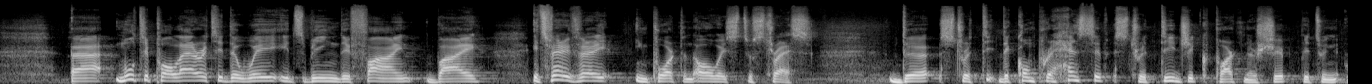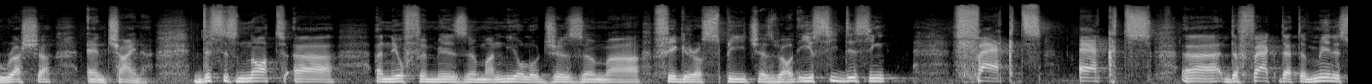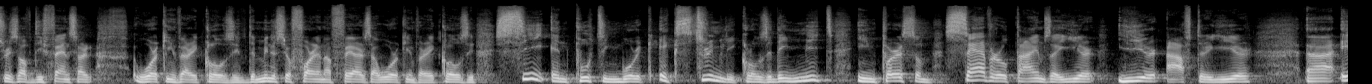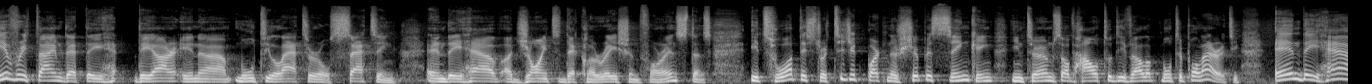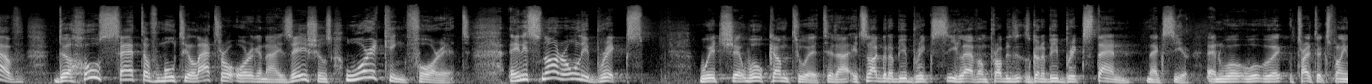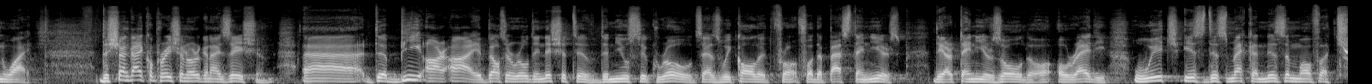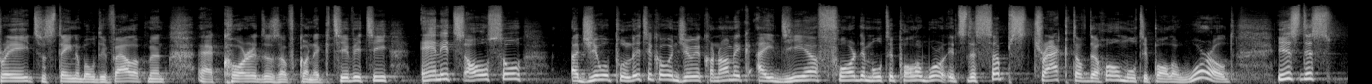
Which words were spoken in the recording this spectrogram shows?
uh, multipolarity, the way it's being defined by. It's very, very important always to stress the, strate- the comprehensive strategic partnership between Russia and China. This is not uh, an euphemism, a neologism, a figure of speech as well. You see this in facts, acts, uh, the fact that the ministries of defense are working very closely, the Ministry of Foreign Affairs are working very closely. Xi and Putin work extremely closely. They meet in person several times a year, year after year. Uh, every time that they, they are in a multilateral setting and they have a joint declaration, for instance, it's what the strategic partnership is thinking in terms of how to develop multipolarity. And they have the whole set of multilateral organizations working for it. And it's not only BRICS, which uh, will come to it. Uh, it's not going to be BRICS 11, probably it's going to be BRICS 10 next year. And we'll, we'll, we'll try to explain why. The Shanghai Cooperation Organization, uh, the BRI, Belt and Road Initiative, the New Silk Roads, as we call it for, for the past 10 years, they are 10 years old already, which is this mechanism of uh, trade, sustainable development, uh, corridors of connectivity, and it's also a geopolitical and geoeconomic idea for the multipolar world. It's the substract of the whole multipolar world, is this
